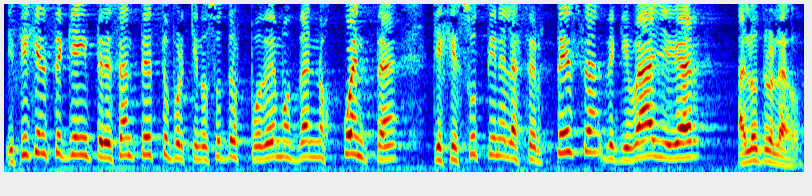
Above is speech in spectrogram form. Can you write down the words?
Y fíjense qué interesante esto porque nosotros podemos darnos cuenta que Jesús tiene la certeza de que va a llegar al otro lado,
